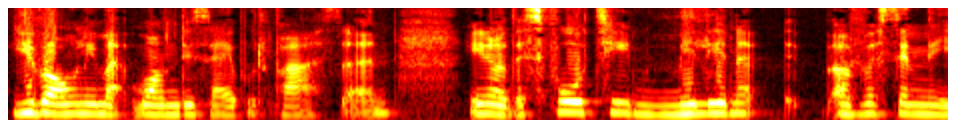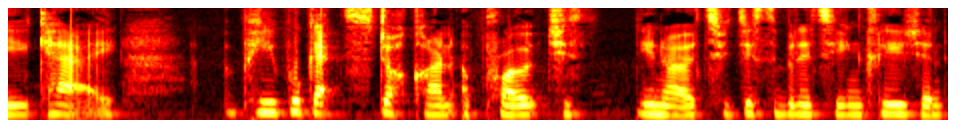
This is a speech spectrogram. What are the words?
you've only met one disabled person. You know, there's 14 million of us in the UK. People get stuck on approaches, you know, to disability inclusion,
